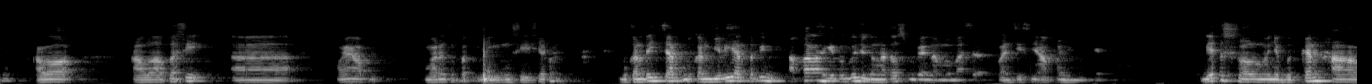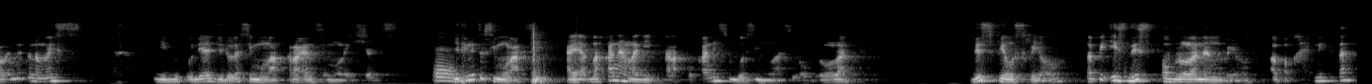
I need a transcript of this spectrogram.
Gitu. kalau kalau apa sih pokoknya kemarin sempat bingung sih siapa bukan Richard bukan Biliar tapi apalah gitu gue juga nggak tahu sebenarnya nama bahasa Prancisnya apa nyebutnya dia tuh selalu menyebutkan hal-hal ini tuh namanya di buku dia judulnya simulacra and simulations Hmm. jadi ini tuh simulasi. Kayak bahkan yang lagi kita lakukan ini sebuah simulasi obrolan. This feels real, tapi is this obrolan yang real? Apakah ini kita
